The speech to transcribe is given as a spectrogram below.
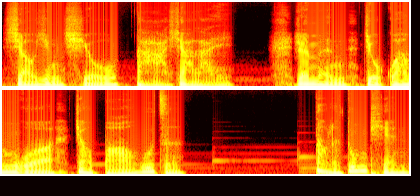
小硬球打下来，人们就管我叫雹子。到了冬天，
